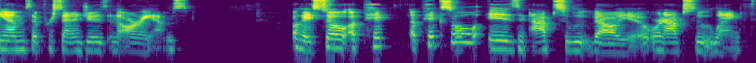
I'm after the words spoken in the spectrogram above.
EMs, the percentages, and the REMs. Okay, so a pic a pixel is an absolute value or an absolute length,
